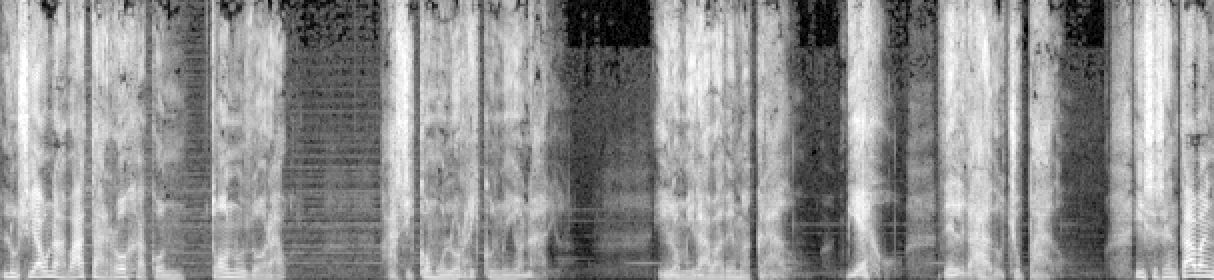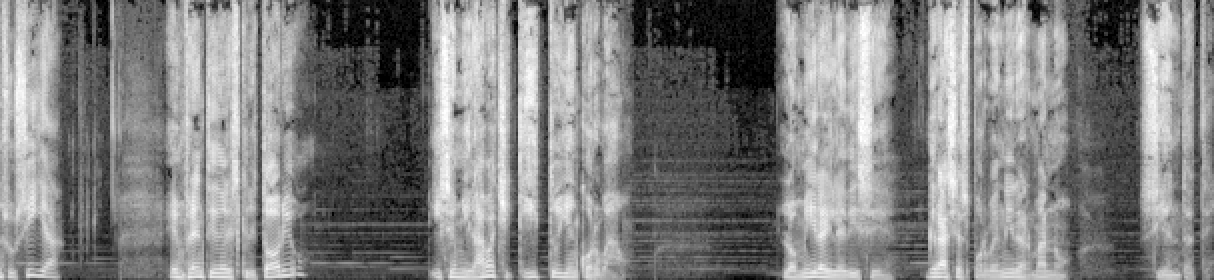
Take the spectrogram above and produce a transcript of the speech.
Lucía una bata roja con tonos dorados, así como los ricos millonarios, y lo miraba demacrado, viejo, delgado, chupado, y se sentaba en su silla enfrente del escritorio y se miraba chiquito y encorvado. Lo mira y le dice, Gracias por venir, hermano. Siéntate.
